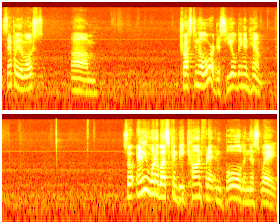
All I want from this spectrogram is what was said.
simply the most um, trusting the Lord, just yielding in Him. So, any one of us can be confident and bold in this way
